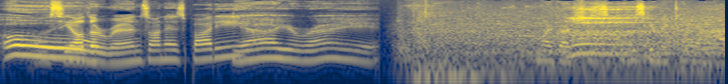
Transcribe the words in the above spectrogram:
Oh, Oh, see all the oh. runes on his body? Yeah, you're right. Oh my god, she's, he's gonna kill her.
